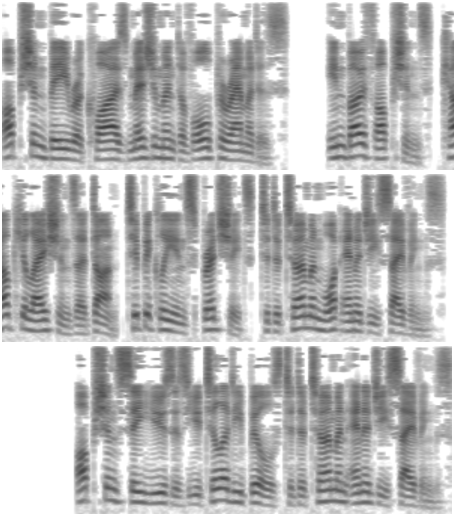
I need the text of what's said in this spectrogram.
Option B requires measurement of all parameters. In both options, calculations are done typically in spreadsheets to determine what energy savings. Option C uses utility bills to determine energy savings.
